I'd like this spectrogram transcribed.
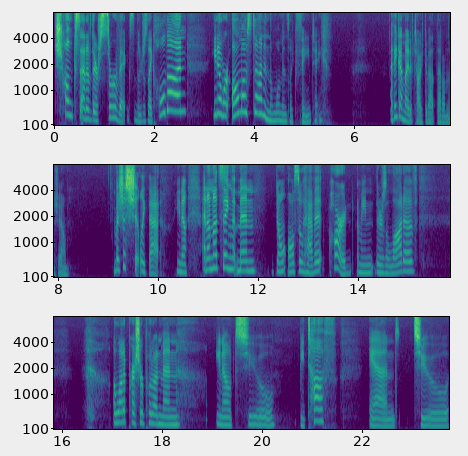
chunks out of their cervix and they're just like hold on. You know we're almost done. And the woman's like fainting. I think i might have talked about that on the show. But it's just shit like that you know? And i'm not saying that men don't also have it hard. I mean, there's a lot of a lot of pressure put on men, you know, to be tough and to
